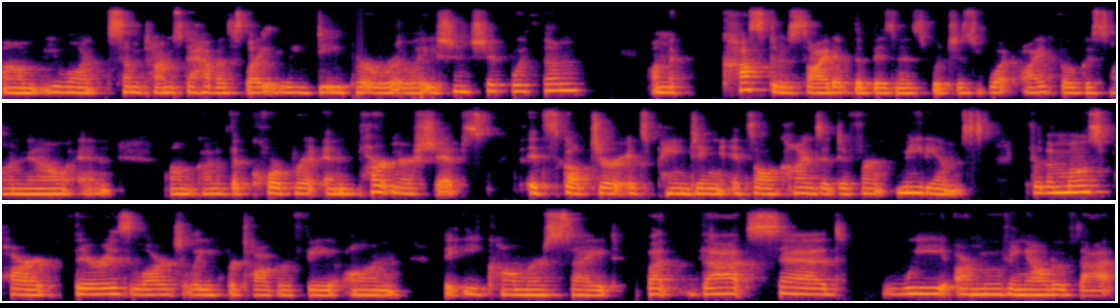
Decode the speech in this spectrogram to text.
um, you want sometimes to have a slightly deeper relationship with them. On the custom side of the business which is what i focus on now and um, kind of the corporate and partnerships it's sculpture it's painting it's all kinds of different mediums. For the most part there is largely photography on the e-commerce site. But that said we are moving out of that.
